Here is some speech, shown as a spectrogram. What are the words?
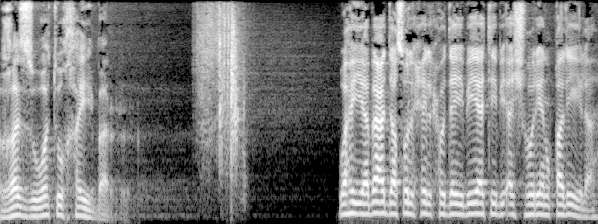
غزوة خيبر. وهي بعد صلح الحديبية بأشهر قليلة.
